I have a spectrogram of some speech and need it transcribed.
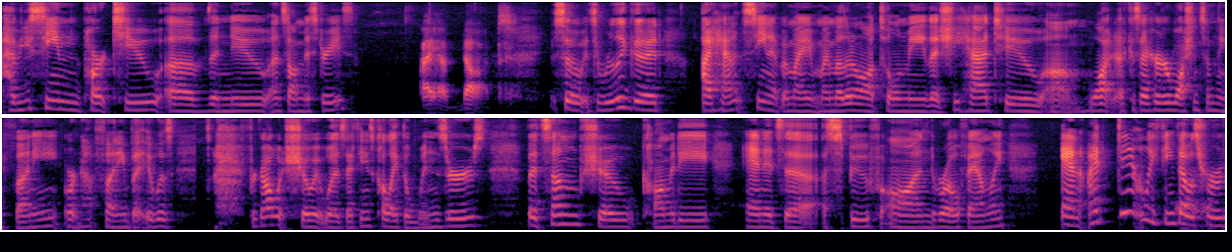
have you seen part two of the new unsolved mysteries? I have not. So it's really good. I haven't seen it, but my, my mother in law told me that she had to um, watch because I heard her watching something funny or not funny, but it was I forgot what show it was. I think it's called like The Windsors, but it's some show comedy and it's a, a spoof on the royal family. And I didn't really think that was her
